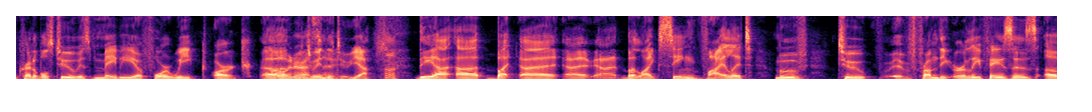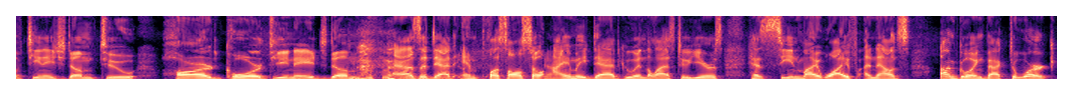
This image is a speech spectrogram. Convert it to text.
Incredibles two is maybe a four week arc uh, Oh, between the two. Yeah. The uh, uh but uh, uh, uh but like seeing Violet move to from the early phases of teenagedom to hardcore teenagedom as a dad. And plus also I am a dad who in the last 2 years has seen my wife announce I'm going back to work.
